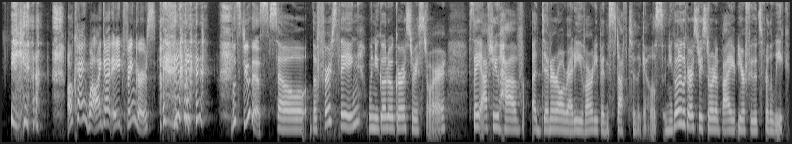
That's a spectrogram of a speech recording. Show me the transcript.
yeah. Okay, well, I got eight fingers. Let's do this. So, the first thing when you go to a grocery store, say after you have a dinner already, you've already been stuffed to the gills, and you go to the grocery store to buy your foods for the week,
